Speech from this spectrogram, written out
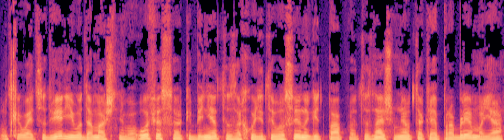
открывается дверь его домашнего офиса, кабинета, заходит его сын и говорит, папа, ты знаешь, у меня вот такая проблема, я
